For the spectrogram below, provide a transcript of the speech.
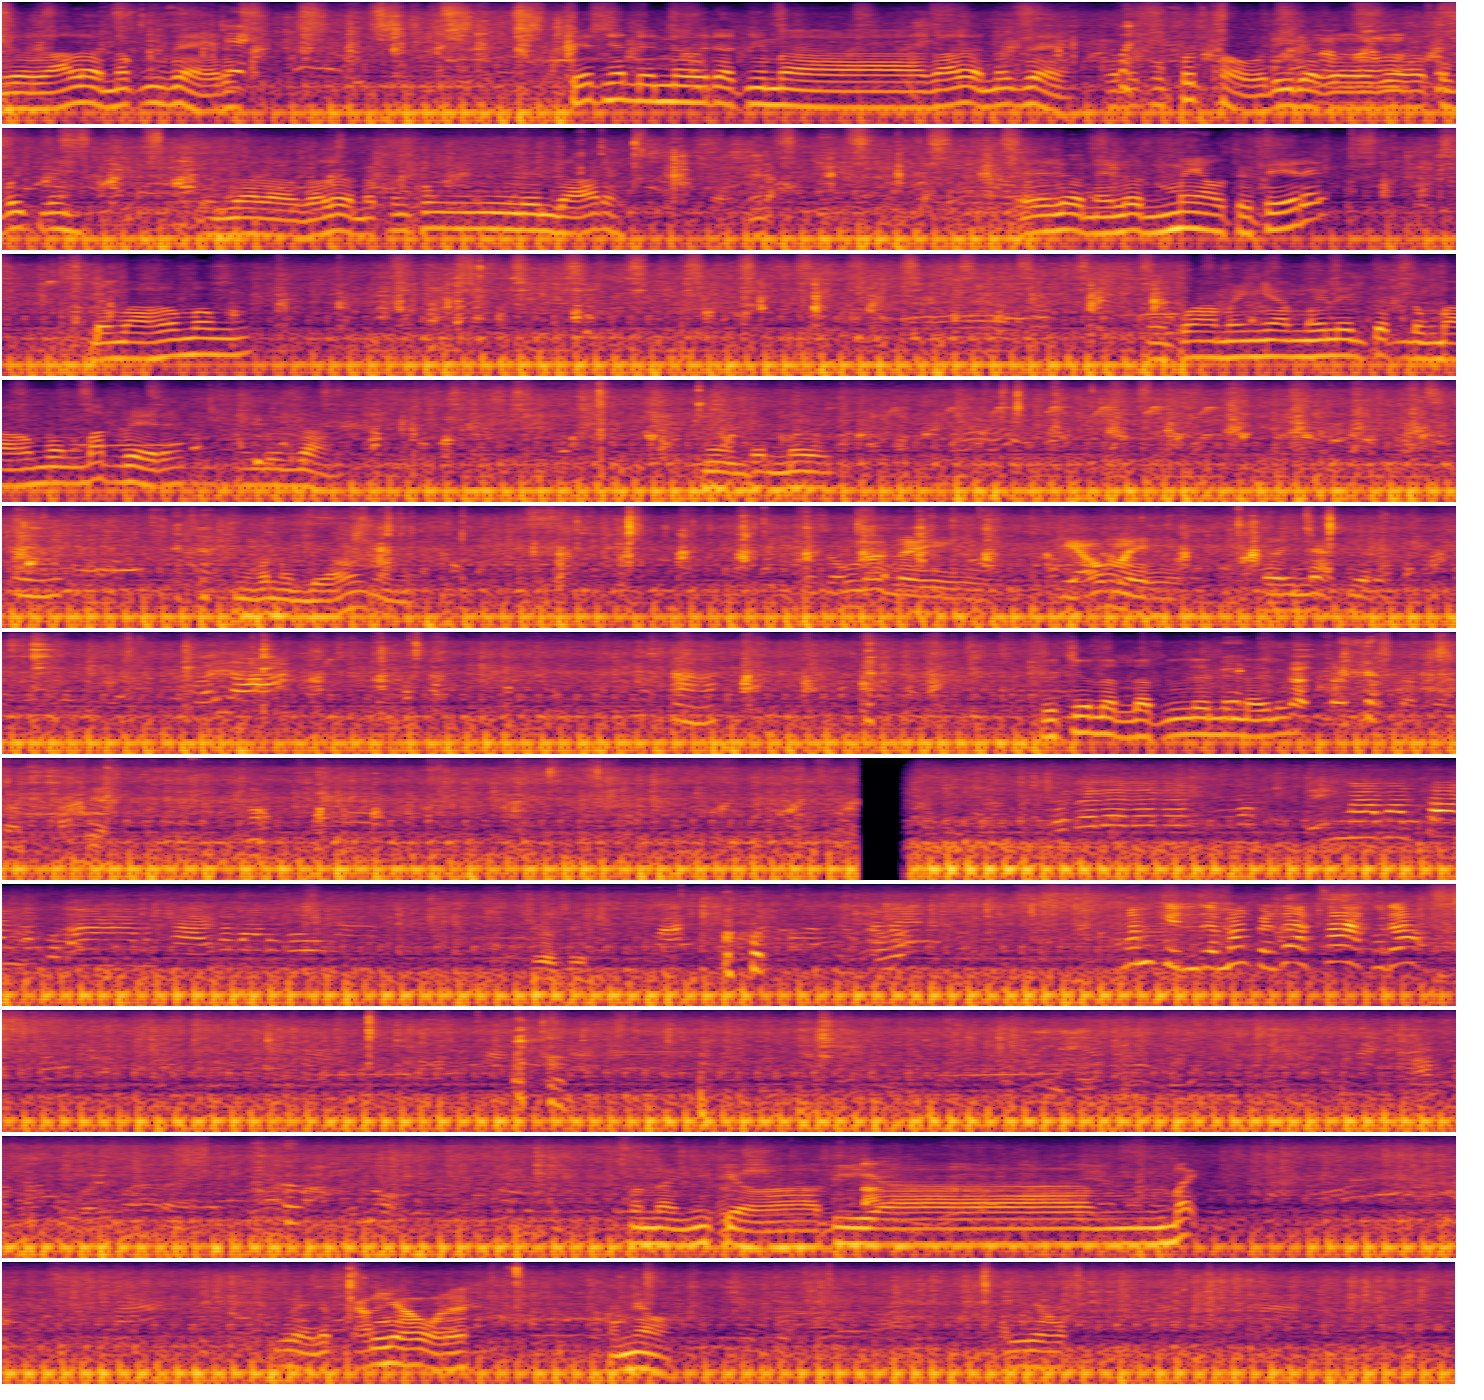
Giờ giá lợn nó cũng rẻ đấy. Tết nhất đến nơi thật nhưng mà giá lợn nó rẻ. Có nó không xuất khẩu đi được ờ, Covid nhé. Nên ra là giá lợn nó không không lên giá được. Đây, lợn này lợn mèo tử tế đấy. Đồng bào Hơ Mông. Hôm qua mấy anh em mới lên tận đồng bào Hơ Mông bắt về đấy. Không đơn giản Ngon tận nơi Nhưng con này béo mà giống lợn này béo mày hơi nạt nhiều đấy Tôi chưa lật lật lên bên đấy luôn Này như kiểu ờ, bị ờ, bệnh cái này nó cắn nhau rồi đấy cắn nhau cắn nhau.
